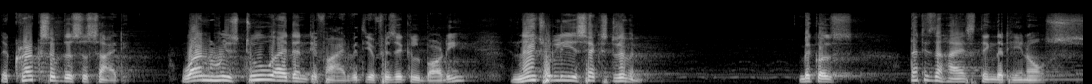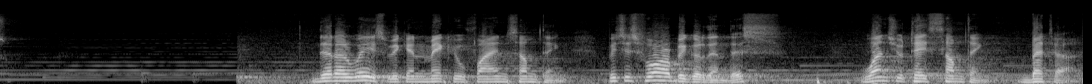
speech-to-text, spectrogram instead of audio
the crux of the society. One who is too identified with your physical body naturally is sex-driven because that is the highest thing that he knows. There are ways we can make you find something which is far bigger than this. Once you taste something better,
